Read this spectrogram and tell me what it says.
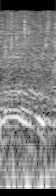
Whoa.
